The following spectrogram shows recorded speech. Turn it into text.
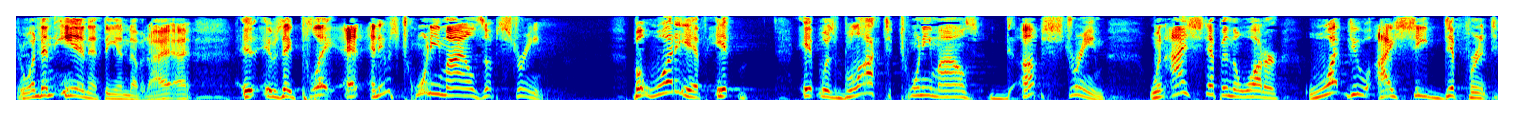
There wasn't an in at the end of it. I, I it, it was a place, and it was 20 miles upstream. But what if it, it was blocked 20 miles upstream? When I step in the water, what do I see different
